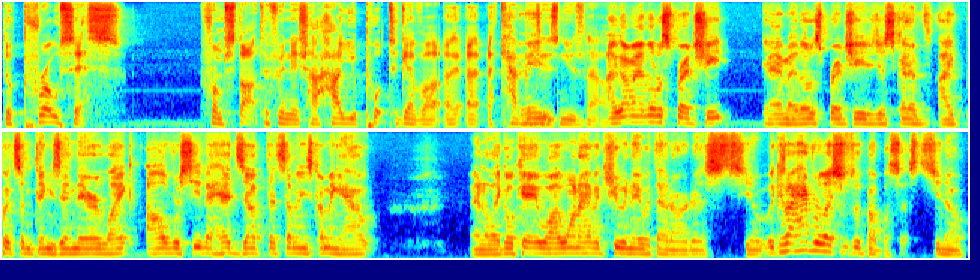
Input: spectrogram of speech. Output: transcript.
the process from start to finish, how, how you put together a, a, a cabbages newsletter. I got my little spreadsheet. Yeah, my little spreadsheet. Just kind of, I put some things in there. Like I'll receive a heads up that something's coming out, and like, okay, well, I want to have a Q and A with that artist, you know, because I have relations with publicists, you know,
